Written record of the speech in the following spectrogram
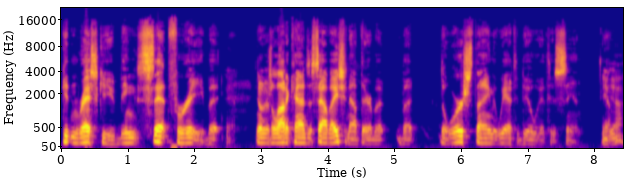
Getting rescued, being set free. But, you know, there's a lot of kinds of salvation out there, but, but the worst thing that we have to deal with is sin. Yeah. Yeah.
